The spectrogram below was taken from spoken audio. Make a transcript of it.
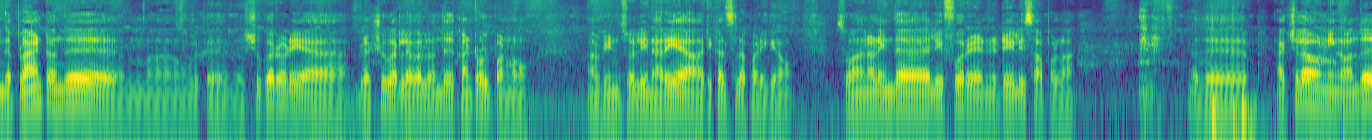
இந்த பிளான்ட் வந்து உங்களுக்கு இந்த சுகருடைய ப்ளட் சுகர் லெவல் வந்து கண்ட்ரோல் பண்ணும் அப்படின்னு சொல்லி நிறைய ஆர்டிகல்ஸில் படிக்கிறோம். ஸோ அதனால் இந்த லீஃப் ஒரு ரெண்டு டெய்லி சாப்பிட்லாம். அது ஆக்சுவலாக நீங்கள் வந்து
